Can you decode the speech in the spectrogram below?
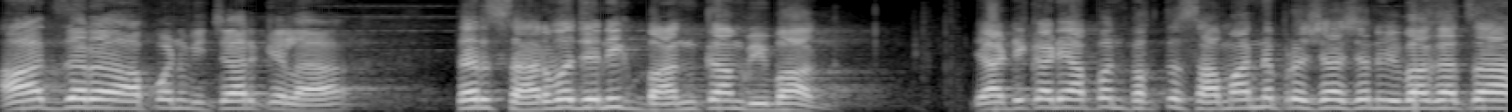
आज जर आपण विचार केला तर सार्वजनिक बांधकाम विभाग या ठिकाणी आपण फक्त सामान्य प्रशासन विभागाचा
